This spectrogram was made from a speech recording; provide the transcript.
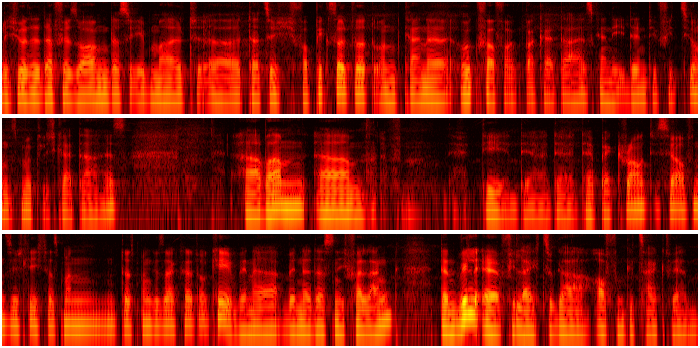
Ich würde dafür sorgen, dass eben halt äh, tatsächlich verpixelt wird und keine Rückverfolgbarkeit da ist, keine Identifizierungsmöglichkeit da ist. aber ähm, die, der, der, der Background ist ja offensichtlich, dass man, dass man gesagt hat, okay, wenn er, wenn er das nicht verlangt, dann will er vielleicht sogar offen gezeigt werden.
